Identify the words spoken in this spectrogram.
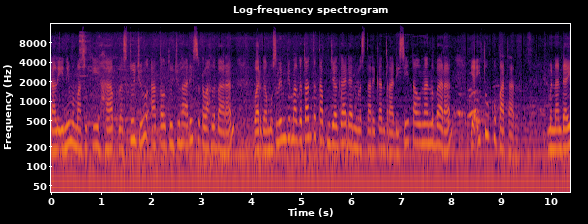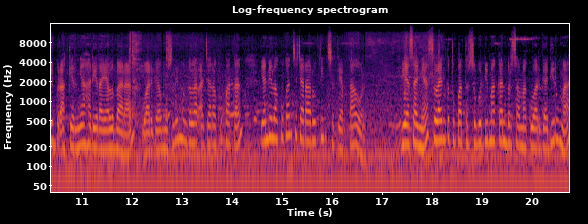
kali ini memasuki H plus 7 atau 7 hari setelah Lebaran, warga Muslim di Magetan tetap menjaga dan melestarikan tradisi tahunan Lebaran, yaitu kupatan. Menandai berakhirnya Hari Raya Lebaran, warga Muslim menggelar acara kupatan yang dilakukan secara rutin setiap tahun. Biasanya, selain ketupat tersebut dimakan bersama keluarga di rumah,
